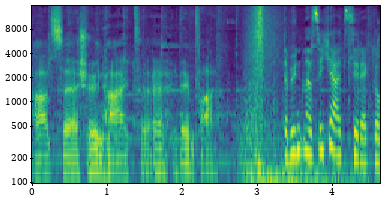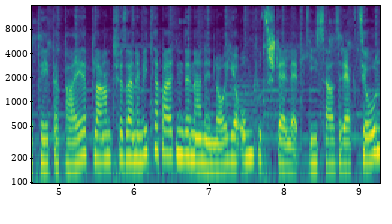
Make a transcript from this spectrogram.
als äh, Schönheit äh, in dem Fall. Der Bündner Sicherheitsdirektor Peter Peyer plant für seine Mitarbeitenden eine neue Ombudsstelle. Dies als Reaktion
